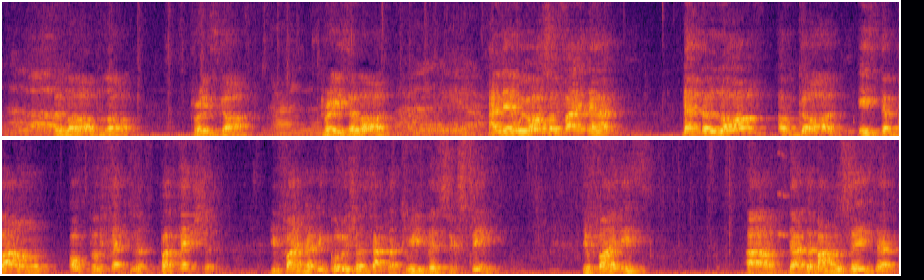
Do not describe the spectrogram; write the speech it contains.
The law of love. Praise God. Hallelujah. Praise the Lord. Hallelujah. And then we also find out that the love of God is the bound of perfection. You find that in Colossians chapter 3, verse 16. You find it um, that the Bible says that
